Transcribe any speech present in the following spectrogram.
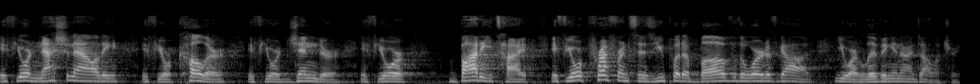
if your nationality, if your color, if your gender, if your body type, if your preferences you put above the Word of God, you are living in idolatry.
